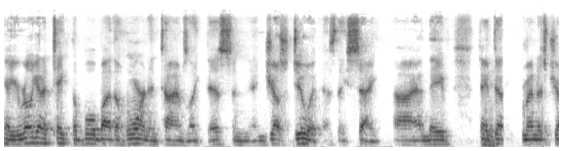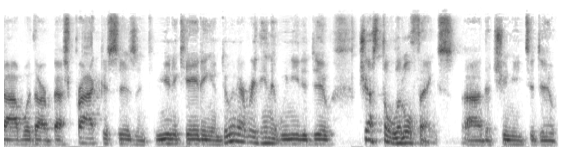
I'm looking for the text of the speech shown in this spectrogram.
you know you really got to take the bull by the horn in times like this and, and just do it, as they say. Uh, and they've they've done a tremendous job with our best practices and communicating and doing everything that we need to do. Just just the little things uh, that you need to do.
